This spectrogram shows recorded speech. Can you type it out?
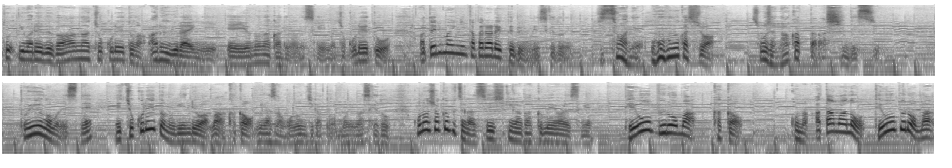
と言われるガーナチョコレートがあるぐらいに、えー世の中ではですね、今チョコレートを当たり前に食べられてるんですけどね、実はね、大昔はそうじゃなかったらしいんですよ。というのもですね、チョコレートの原料はまあカカオ、皆さんご存知かと思いますけど、この植物が正式な学名はですね、テオブロマカカオ。この頭のテオブロマ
